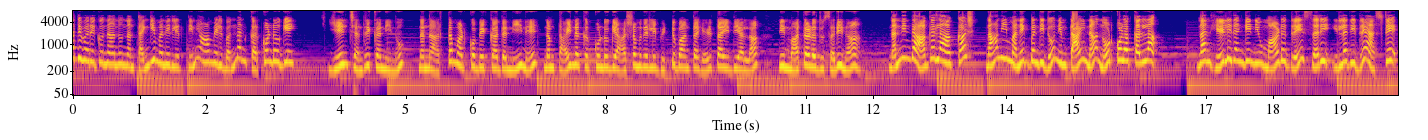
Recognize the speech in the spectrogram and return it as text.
ಅದುವರೆಗೂ ನಾನು ನನ್ನ ತಂಗಿ ಮನೇಲಿರ್ತೀನಿ. ಆಮೇಲೆ ಬಂದು ನನ್ ಕರ್ಕೊಂಡೋಗಿ. ಏನ್ ಚಂದ್ರಿಕಾ ನೀನು? ನನ್ನ ಅರ್ಥ ಮಾಡ್ಕೋಬೇಕಾದ ನೀನೇ ನಮ್ ತಾಯಿನ ಕರ್ಕೊಂಡೋಗಿ ಆಶ್ರಮದಲ್ಲಿ ಬಿಟ್ಟು ಬಾ ಅಂತ ಹೇಳ್ತಾ ಇದೀಯಲ್ಲ? ನೀನ್ ಮಾತಾಡೋದು ಸರಿನಾ? ನನ್ನಿಂದ ಆಗಲ್ಲ ಆಕಾಶ್. ನಾನ್ ಈ ಮನೆಗ್ ಬಂದಿದ್ದು ನಿಮ್ ತಾಯಿನ ನೋಡ್ಕೊಳಕ್ಕಲ್ಲ. ನಾನ್ ಹೇಳಿದಂಗೆ ನೀವು ಮಾಡಿದ್ರೆ ಸರಿ ಇಲ್ಲದಿದ್ರೆ ಅಷ್ಟೇ.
